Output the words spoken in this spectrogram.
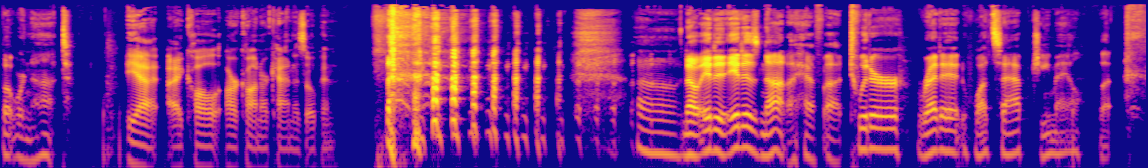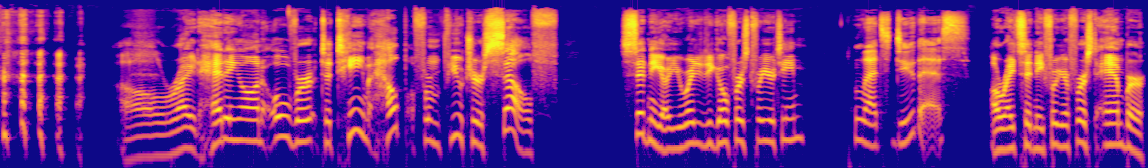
but we're not. Yeah, I call Archon Arcanas open. Uh, no, it it is not. I have uh, Twitter, Reddit, WhatsApp, Gmail, but All right, heading on over to Team Help from Future Self. Sydnie, are you ready to go first for your team? Let's do this. All right, Sydnie, for your first Amber,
